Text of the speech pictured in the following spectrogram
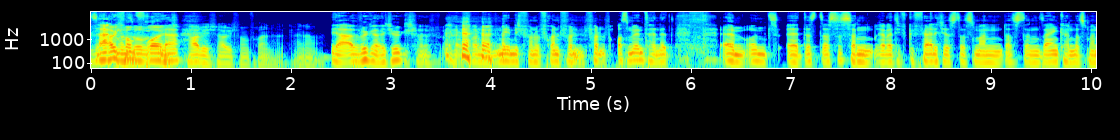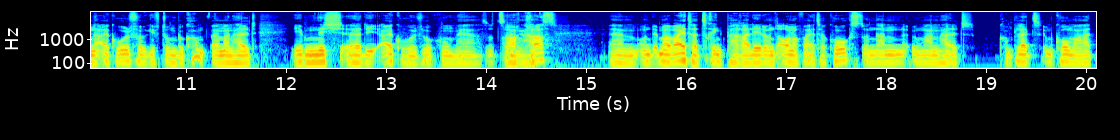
sagt Habe ich vom so, Freund. Ja, Habe ich, habe ich vom Freund. Keine Ahnung. ja, wirklich, habe ich wirklich von, von nee, nicht von einem Freund, von, von, aus dem Internet. Ähm, und äh, dass, dass es dann relativ gefährlich ist, dass man, dass es dann sein kann, dass man eine Alkoholvergiftung bekommt, weil man halt eben nicht äh, die Alkoholwirkung mehr sozusagen Ach, hat. krass. Ähm, und immer weiter trinkt parallel und auch noch weiter kokst und dann irgendwann halt komplett im Koma hat.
